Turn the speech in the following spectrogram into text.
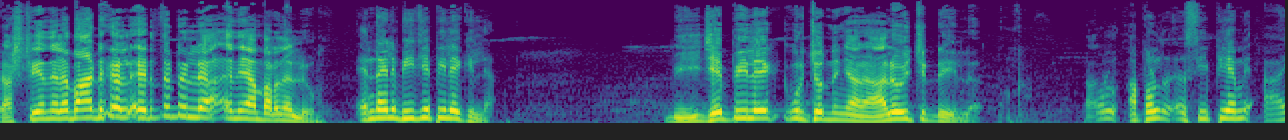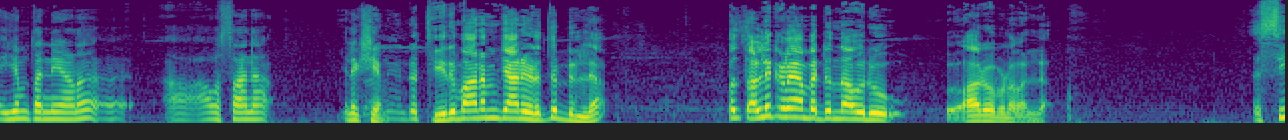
രാഷ്ട്രീയ നിലപാടുകൾ എടുത്തിട്ടില്ല എന്ന് ഞാൻ പറഞ്ഞല്ലോ. എന്തായാലും ബി ജെ പിയിലേക്കില്ല. ബി ജെ പിയിലേക്ക് കുറിച്ചൊന്നും ഞാൻ ആലോചിച്ചിട്ടേ ഇല്ല. അപ്പോൾ അപ്പോൾ C P M I M തന്നെയാണ് അവസാന ലക്ഷ്യം. എന്റെ തീരുമാനം ഞാൻ എടുത്തിട്ടില്ല. അത് തള്ളിക്കളയാൻ പറ്റുന്ന ഒരു ആരോപണമല്ല. സി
